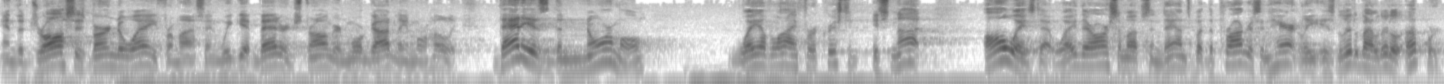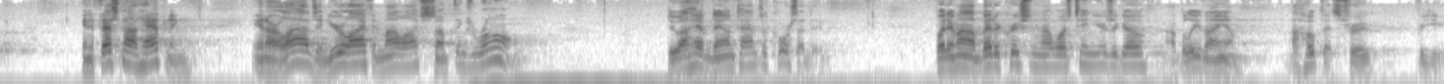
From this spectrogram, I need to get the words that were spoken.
and the dross is burned away from us, and we get better and stronger and more godly and more holy. That is the normal way of life for a Christian. It's not always that way. There are some ups and downs, but the progress inherently is little by little upward. And if that's not happening in our lives, in your life, in my life, something's wrong. Do I have down times? Of course I do. But am I a better Christian than I was 10 years ago? I believe I am. I hope that's true for you.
